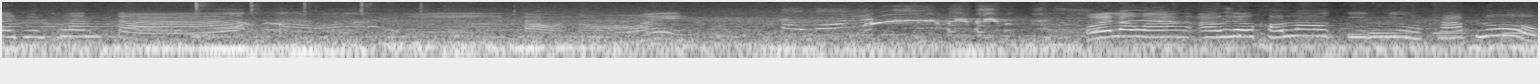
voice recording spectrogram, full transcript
ยเพื่อนๆจ๋านี่เต่าน้อยเตาน้อยโอ้ยระวังเอาเร็วเขารอกินอยู่ครับลูก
